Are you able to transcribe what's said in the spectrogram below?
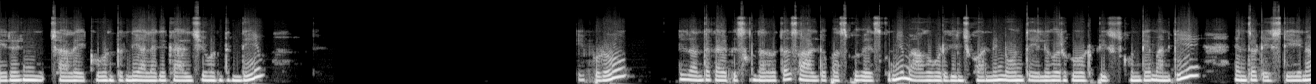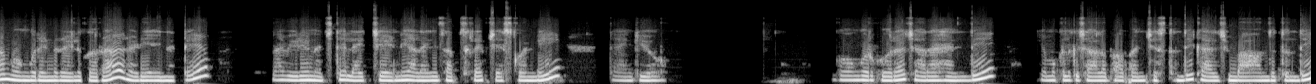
ఐరన్ చాలా ఎక్కువ ఉంటుంది అలాగే కాల్షియం ఉంటుంది. ఇప్పుడు ఇదంతా కలిపేసుకున్న తర్వాత సాల్ట్ పసుపు వేసుకుని బాగా ఉడికించుకోండి. నూనె తేలి వరకు ఉడిపించుకుంటే మనకి ఎంతో టేస్టీ అయినా గోంగూర రెండు రైలు కూర రెడీ అయినట్టే. నా వీడియో నచ్చితే లైక్ చేయండి అలాగే సబ్స్క్రైబ్ చేసుకోండి. థ్యాంక్ యూ గోంగూర కూర చాలా హెల్దీ ఎముకలకు చాలా బాగా పనిచేస్తుంది కాల్షియం బాగా అందుతుంది.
